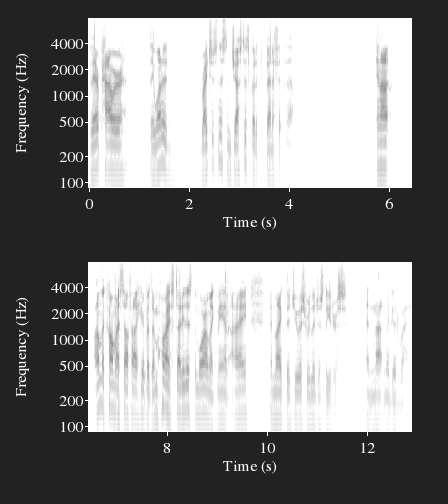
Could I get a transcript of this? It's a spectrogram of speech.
their power, they wanted righteousness and justice, but it to benefit of them. And I, I'm going to call myself out here, but the more I study this, the more I'm like, man, I am like the Jewish religious leaders, and not in a good way.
